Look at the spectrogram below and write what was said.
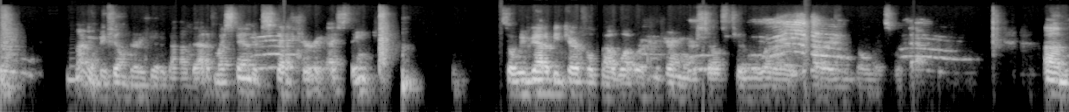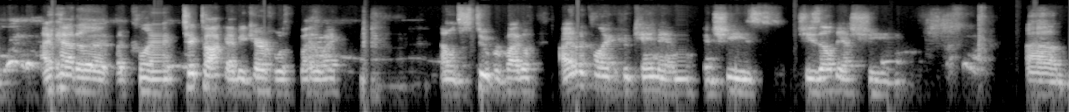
I'm not going to be feeling very good about that. If my standard's Steph Curry, I stink. So we've got to be careful about what we're comparing ourselves to and what our, what our end goal is with that. Um, I had a, a client, TikTok, I'd be careful with, by the way. That one's super vital. I had a client who came in and she's she's LDS. She um,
